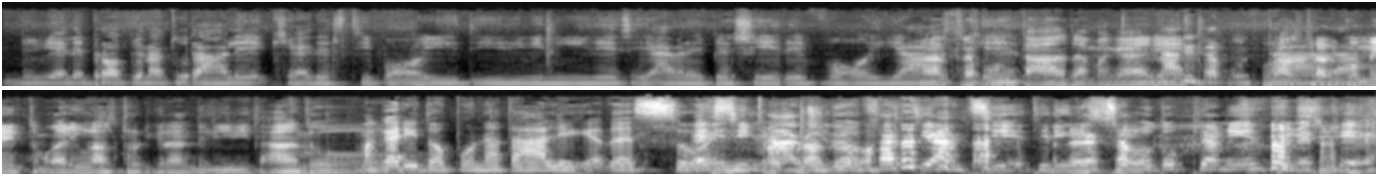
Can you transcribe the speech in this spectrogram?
mi viene proprio naturale chiederti poi di, di venire se avrai piacere e voglia. Un'altra perché- puntata, magari. Un'altra Un puntata. altro argomento, magari un altro grande lievitato. Magari dopo Natale che adesso Eh sì, immagino. proprio... Infatti, anzi, ti ringraziamo Adesso- doppiamente Si- perché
